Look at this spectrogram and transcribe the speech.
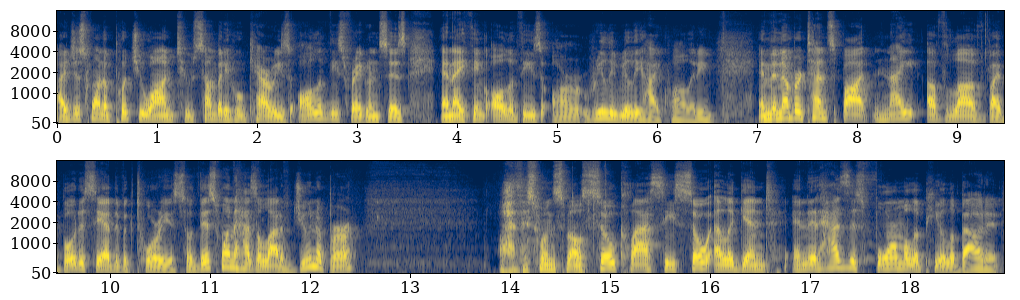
I just wanna put you on to somebody who carries all of these fragrances. And I think all of these are really, really high quality. In the number 10 spot, Night of Love by Boadicea the Victorious. So this one has a lot of juniper, Oh, this one smells so classy, so elegant, and it has this formal appeal about it.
